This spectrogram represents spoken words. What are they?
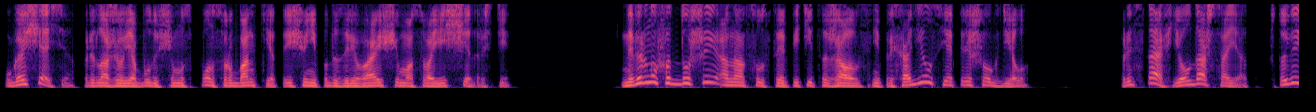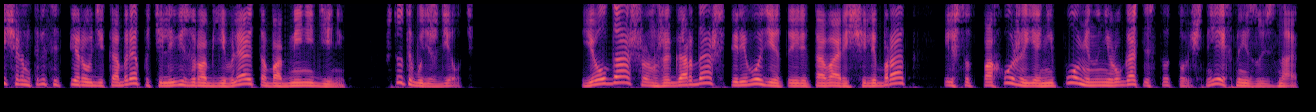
«Угощайся», — предложил я будущему спонсору банкета, еще не подозревающему о своей щедрости. Навернув от души, а на отсутствие аппетита жаловаться не приходилось, я перешел к делу. Представь, Елдаш Саят, что вечером 31 декабря по телевизору объявляют об обмене денег. Что ты будешь делать? Елдаш, он же Гардаш, в переводе это или товарищ, или брат, или что-то похожее, я не помню, но не ругательство точно, я их наизусть знаю.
